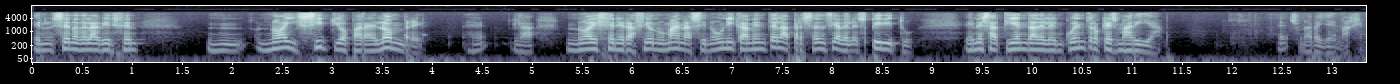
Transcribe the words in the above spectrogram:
en el seno de la Virgen, mm, no hay sitio para el hombre, ¿eh? no hay generación humana, sino únicamente la presencia del Espíritu en esa tienda del encuentro que es María. Es una bella imagen.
